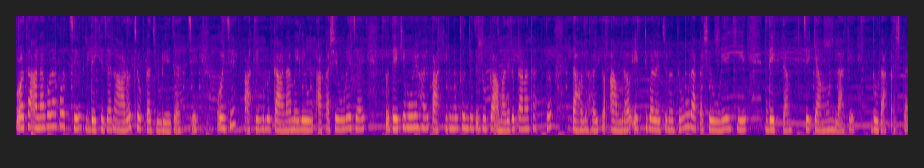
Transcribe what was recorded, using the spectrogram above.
ওরা তো আনাগোনা করছে, দেখে যেন আরও চোখটা জুড়িয়ে যাচ্ছে। ওই যে পাখিগুলো টানা মেলে আকাশে উড়ে যায়, তো দেখে মনে হয় পাখির মতন যদি দুটো আমাদেরও টানা থাকতো, তাহলে হয়তো আমরাও একটিবারের জন্য দূর আকাশে উড়িয়ে গিয়ে দেখতাম যে কেমন লাগে দূর আকাশটা।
